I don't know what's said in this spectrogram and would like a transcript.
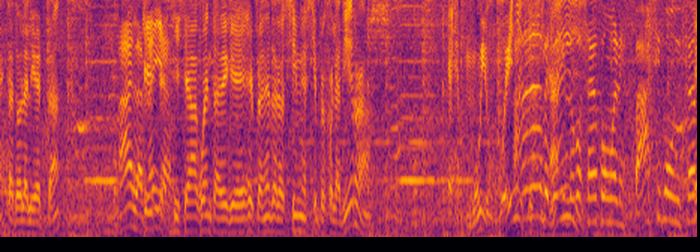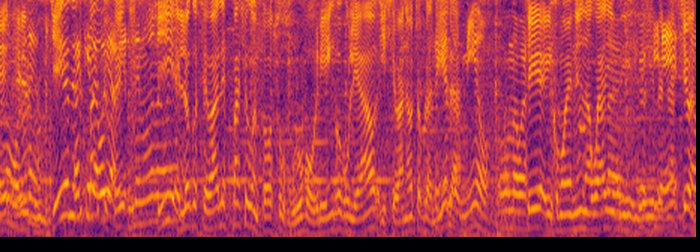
Estatua de la Libertad Ah, la y se, y se da cuenta de que el planeta de los simios siempre fue la Tierra. es muy bueno ese Ah, pero final. el loco se va como al espacio, como que se va El- como... el- llega en el ¿Sabes que la voy espacio. eh, sí, el loco se va al espacio con todos sus grupos gringos culiados y se van a otro planeta. Una Sí, y como en una weá de, de- hibernación.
